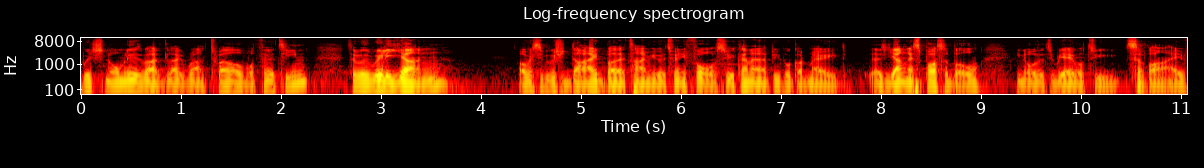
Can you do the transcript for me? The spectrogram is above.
which normally is about like around 12 or 13. So were really young, obviously because she died by the time you were 24. So you kind of people got married as young as possible in order to be able to survive.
